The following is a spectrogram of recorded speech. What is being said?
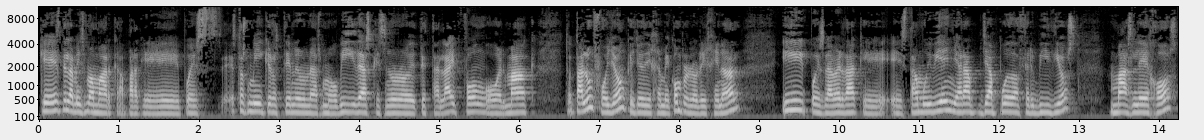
que es de la misma marca para que pues estos micros tienen unas movidas que si no lo detecta el iPhone o el Mac. Total un follón que yo dije me compro el original y pues la verdad que está muy bien y ahora ya puedo hacer vídeos más lejos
